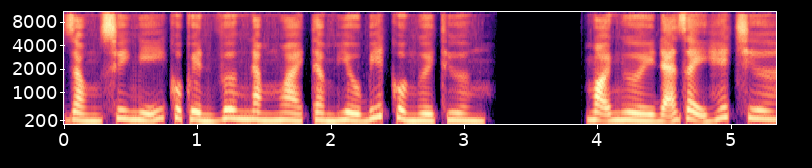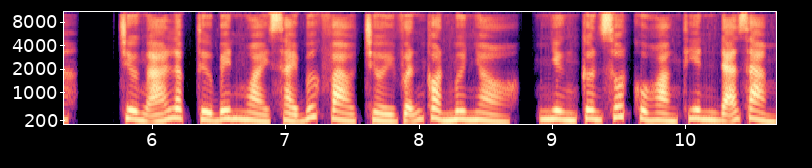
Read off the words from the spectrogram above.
dòng suy nghĩ của quyền vương nằm ngoài tầm hiểu biết của người thường. Mọi người đã dậy hết chưa? Trường Á Lập từ bên ngoài xài bước vào trời vẫn còn mưa nhỏ, nhưng cơn sốt của Hoàng Thiên đã giảm,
